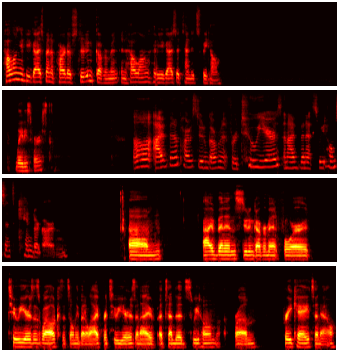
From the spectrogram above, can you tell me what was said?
How long have you guys been a part of student government and how long have you guys attended Sweet Home? Ladies first. Uh, I've been a part of student government for two years, and I've been at Sweet Home since kindergarten. Um, I've been in student government for two years as well because it's only been alive for two years, and I've attended Sweet Home from pre-K to now.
